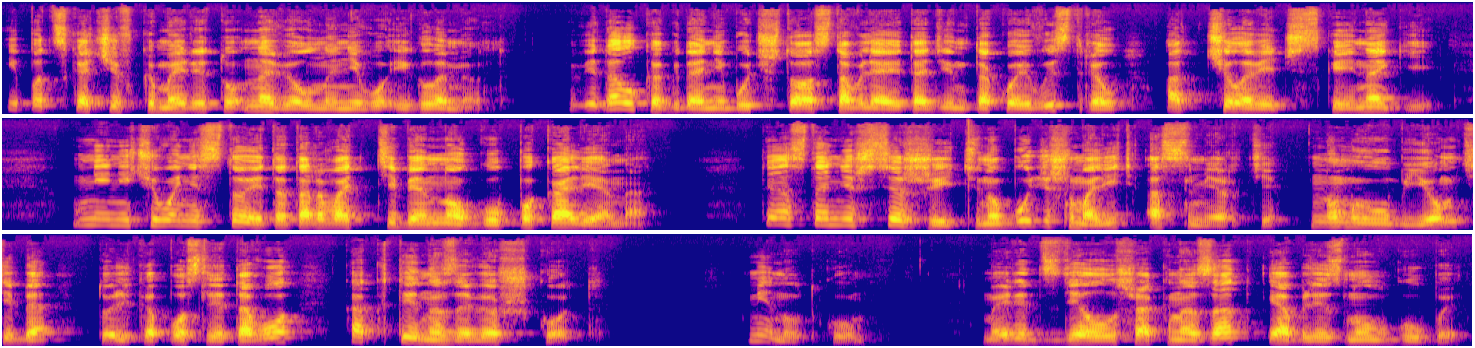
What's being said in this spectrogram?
и, подскочив к Мэриту, навел на него игломет. «Видал когда-нибудь, что оставляет один такой выстрел от человеческой ноги? Мне ничего не стоит оторвать тебе ногу по колено. Ты останешься жить, но будешь молить о смерти. Но мы убьем тебя только после того, как ты назовешь код. Минутку. Мэрит сделал шаг назад и облизнул губы.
